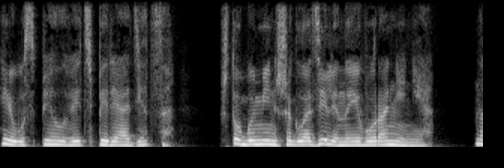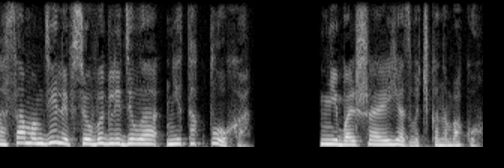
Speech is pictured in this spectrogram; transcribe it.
И успел ведь переодеться, чтобы меньше глазели на его ранение. На самом деле все выглядело не так плохо. Небольшая язвочка на боку.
